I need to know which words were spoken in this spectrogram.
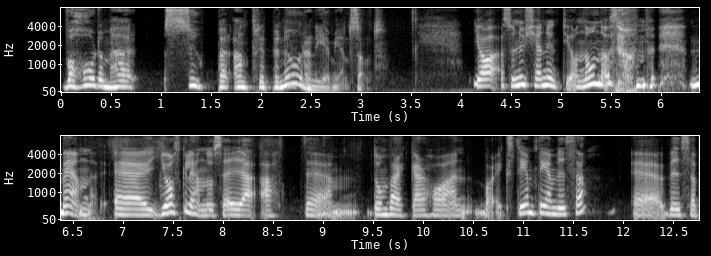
Vad har de här superentreprenörerna gemensamt? Ja, alltså nu känner inte jag någon av dem. Men eh, jag skulle ändå säga att eh, de verkar ha en, vara extremt envisa, eh, visa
